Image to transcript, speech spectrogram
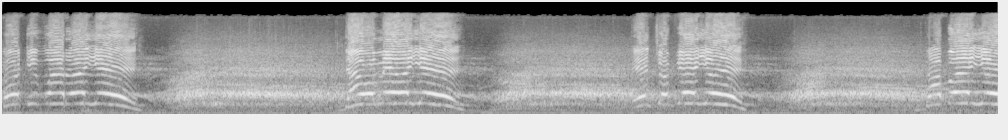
Côte d'Ivoire oye! Dahomey oye! Éthiopie oye! Gabon oye!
